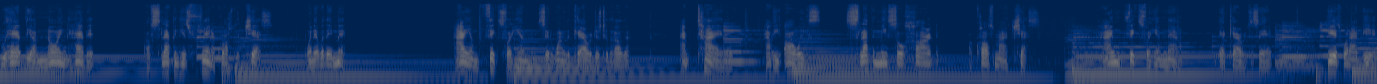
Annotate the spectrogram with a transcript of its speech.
who had the annoying habit of slapping his friend across the chest whenever they met. I am fixed for him, said one of the characters to the other. I'm tired of how he always slapping me so hard across my chest. I'm fixed for him now, that character said. Here's what I did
